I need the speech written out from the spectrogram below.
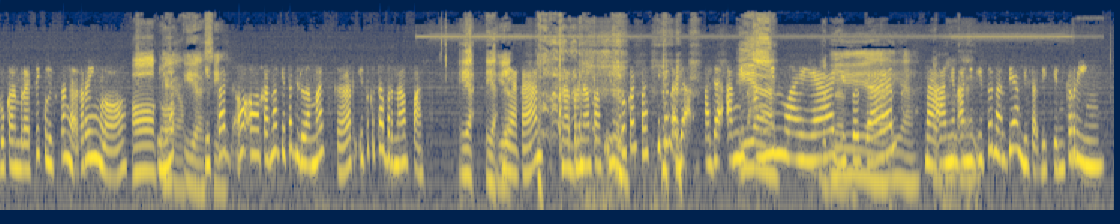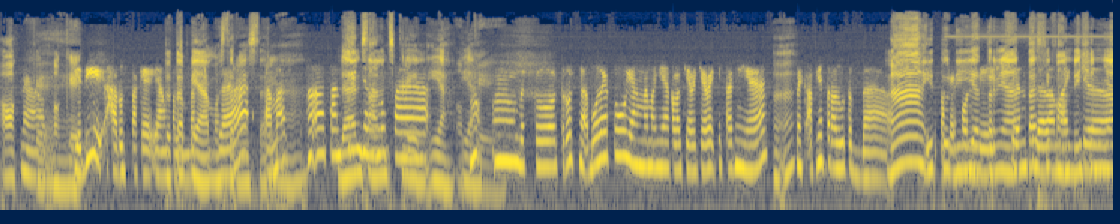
bukan berarti kulit kita nggak kering loh. Oke. Iya. oke. Iya sih. Kita, oh, oh, karena kita di dalam masker itu kita bernafas, Iya, iya. Iya. ya kan? Nah bernafas itu kan pasti kan ada ada angin-angin lah ya, Benar. gitu Iya, kan. iya. Nah angin-angin itu nanti yang bisa bikin kering. Oke. Nah, Oke. Jadi harus pakai yang Tetap pelembab ya juga, sama ya. Heeh, sunscreen Dan jangan sunscreen, lupa. iya, Oke. iya. Mm, betul. Terus nggak boleh tuh yang namanya kalau cewek-cewek kita nih ya, Heeh. make upnya terlalu tebal. Nah, Itu itu pakai dia foundation, ternyata si foundationnya,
